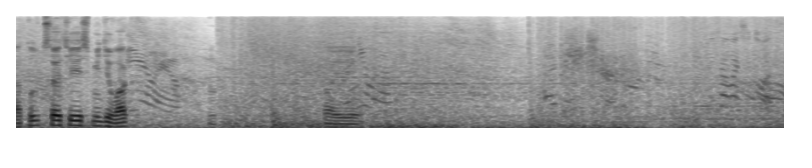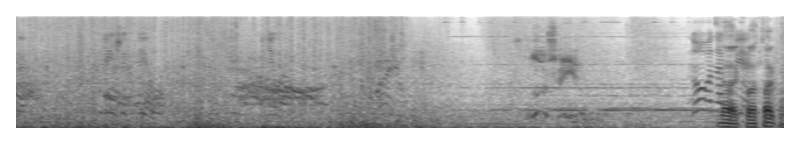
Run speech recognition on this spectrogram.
А тут, кстати, есть медивак. Ой, давай в атаку.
